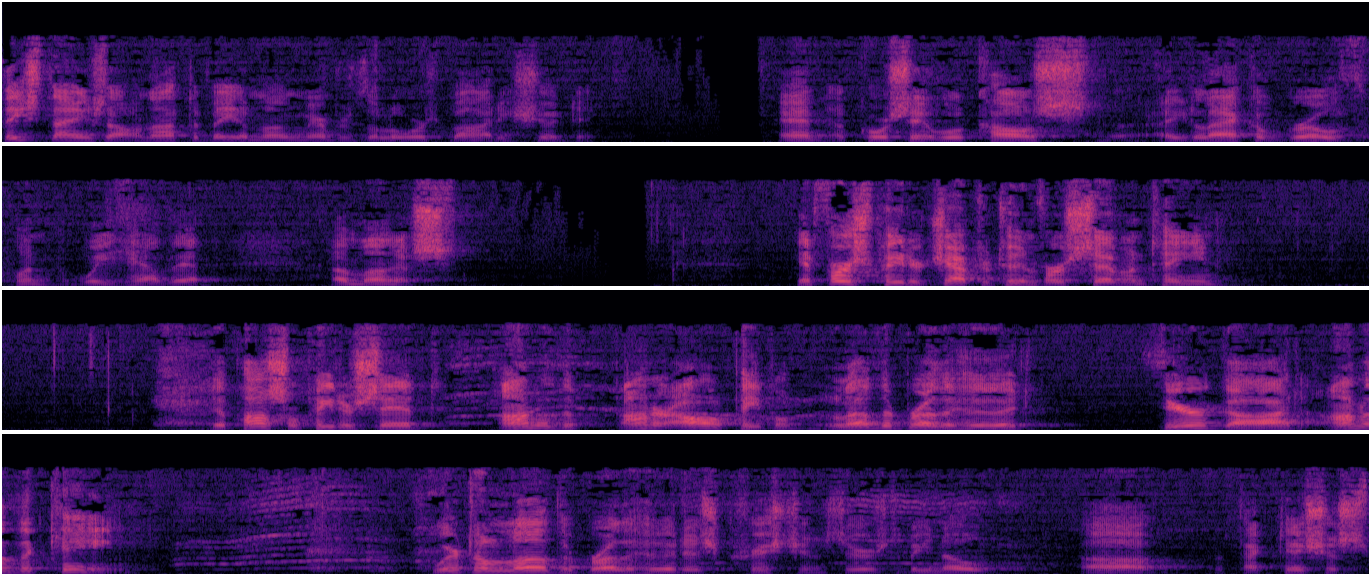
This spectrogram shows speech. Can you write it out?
These things ought not to be among members of the Lord's body, should they? And of course, it will cause a lack of growth when we have that among us. In 1 Peter chapter 2 and verse 17, the apostle Peter said, honor, the, honor all people, love the brotherhood, fear God, honor the king. We're to love the brotherhood as Christians. There's to be no uh, factitious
